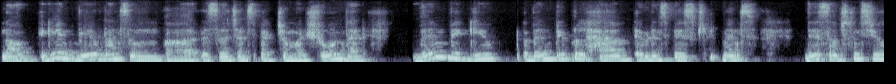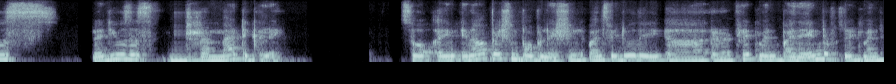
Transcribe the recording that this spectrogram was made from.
Now, again, we have done some uh, research at Spectrum and shown that when we give, when people have evidence-based treatments, their substance use reduces dramatically. So in, in our patient population, once we do the uh, treatment, by the end of treatment,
